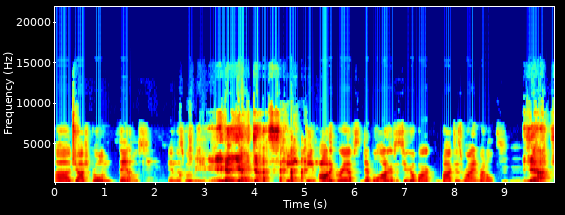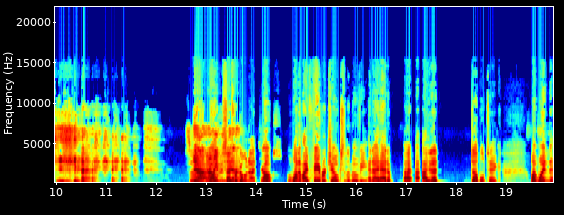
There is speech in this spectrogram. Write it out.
uh, Josh Brolin Thanos in this movie. Yeah, yeah, he does. he he autographs Deadpool autographs a cereal bar, box as Ryan Reynolds. Mhm. yeah, yeah. So Yeah, You know, I mean, since yeah. we're going on jokes, one of my favorite jokes in the movie, and I had a I, I had a double take, but when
